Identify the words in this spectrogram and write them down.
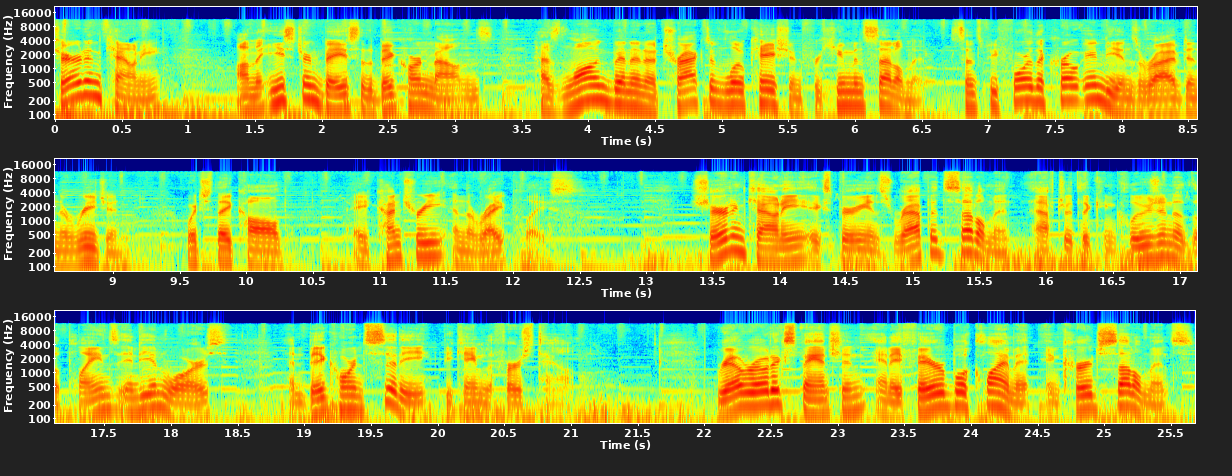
Sheridan County, on the eastern base of the Bighorn Mountains, has long been an attractive location for human settlement since before the Crow Indians arrived in the region, which they called a country in the right place. Sheridan County experienced rapid settlement after the conclusion of the Plains Indian Wars and Bighorn City became the first town. Railroad expansion and a favorable climate encouraged settlements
